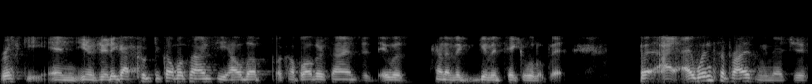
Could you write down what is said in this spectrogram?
risky. And you know, Cedi got cooked a couple times. He held up a couple other times. It, it was kind of a give and take a little bit. But I, I wouldn't surprise me, Mitch, if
